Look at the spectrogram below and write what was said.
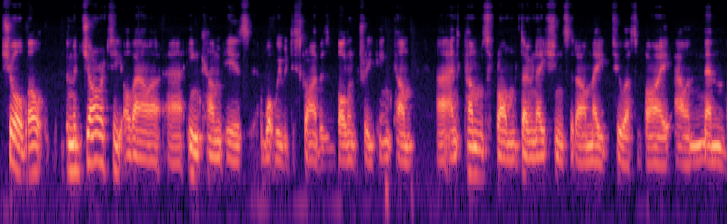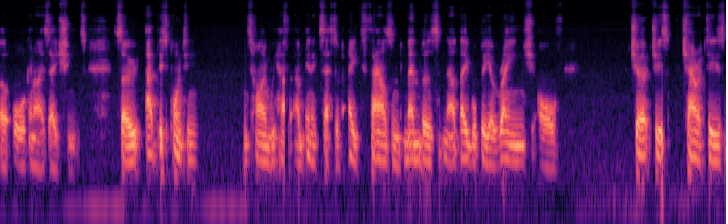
Sure. Well, the majority of our uh, income is what we would describe as voluntary income uh, and comes from donations that are made to us by our member organisations. So at this point in time, we have um, in excess of 8,000 members. Now, they will be a range of churches, charities,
